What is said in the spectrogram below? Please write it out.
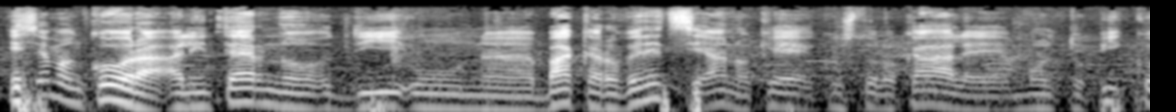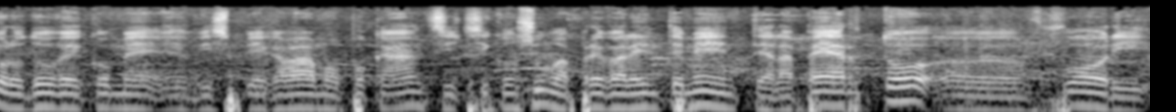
E siamo ancora all'interno di un eh, Baccaro veneziano che è questo locale molto piccolo dove come eh, vi spiegavamo poc'anzi si consuma prevalentemente all'aperto eh, fuori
